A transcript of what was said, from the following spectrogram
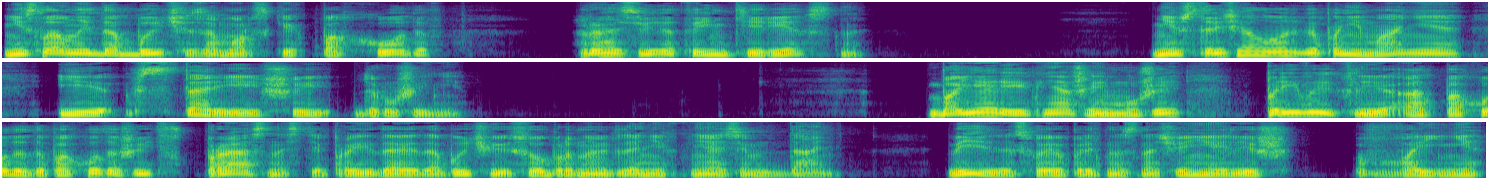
ни славной добычи заморских походов. Разве это интересно? Не встречала Ольга понимания и в старейшей дружине. Бояре и княжи и мужи привыкли от похода до похода жить в праздности, проедая добычу и собранную для них князем дань. Видели свое предназначение лишь в войне.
